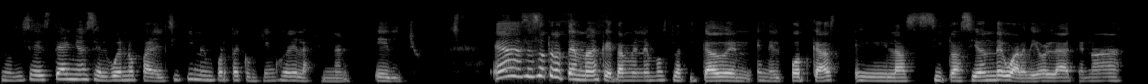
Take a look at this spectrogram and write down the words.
nos dice, este año es el bueno para el City, no importa con quién juegue la final, he dicho. Eh, ese es otro tema que también hemos platicado en, en el podcast, la situación de Guardiola, que no ha,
